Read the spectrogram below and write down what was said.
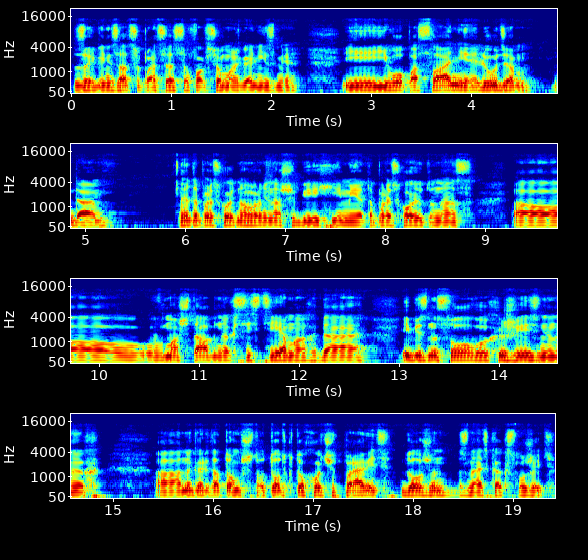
за организацию процессов во всем организме. И его послание людям, да, это происходит на уровне нашей биохимии, это происходит у нас в масштабных системах, да, и бизнесовых, и жизненных. А, она говорит о том, что тот, кто хочет править, должен знать, как служить.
